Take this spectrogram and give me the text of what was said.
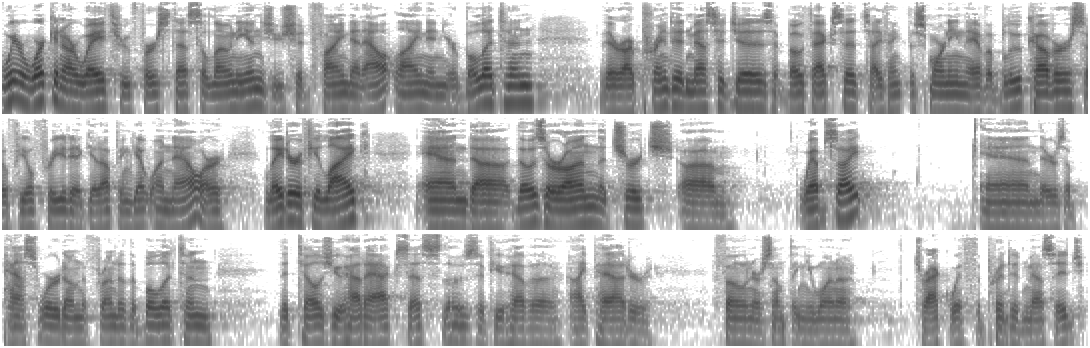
We're working our way through First Thessalonians. You should find an outline in your bulletin. There are printed messages at both exits. I think this morning they have a blue cover, so feel free to get up and get one now or later if you like. And uh, those are on the church um, website. And there's a password on the front of the bulletin that tells you how to access those if you have an iPad or phone or something you want to track with the printed message.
